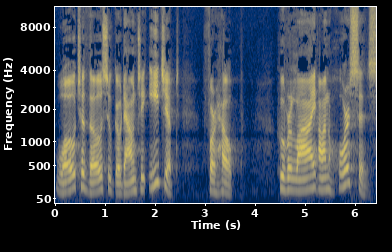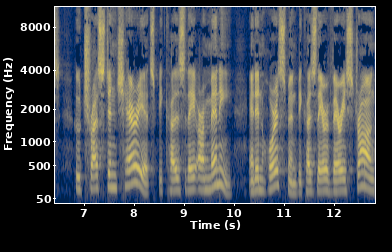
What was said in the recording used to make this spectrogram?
Woe to those who go down to Egypt for help, who rely on horses, who trust in chariots because they are many, and in horsemen because they are very strong,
